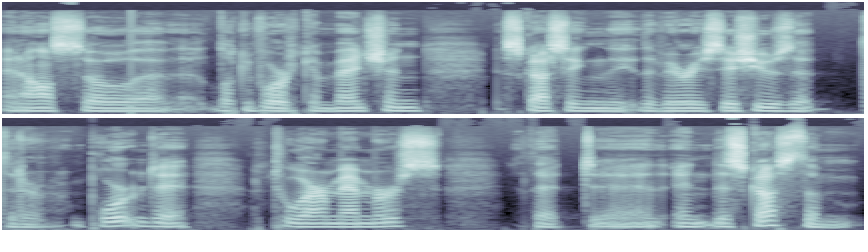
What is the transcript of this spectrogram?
and also uh, looking forward to convention, discussing the, the various issues that, that are important to, to our members, that uh, and discuss them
